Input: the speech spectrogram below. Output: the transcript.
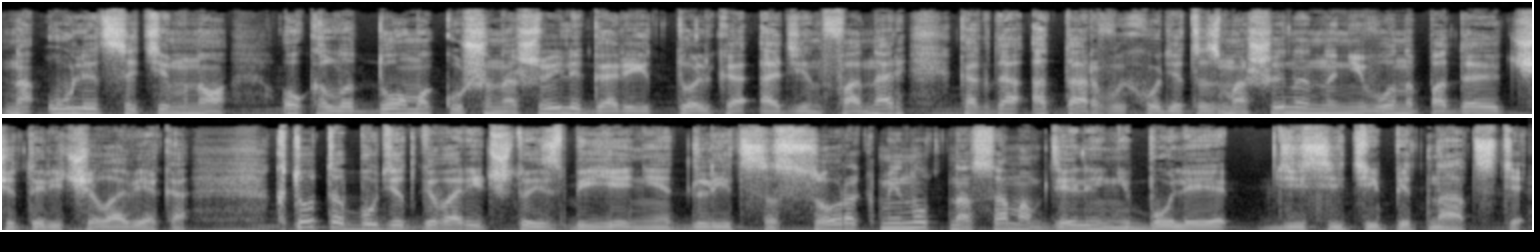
На улице темно. Около дома Кушанашвили горит только один фонарь. Когда Атар выходит из машины, на него нападают 4 человека. Кто-то будет говорить, что избиение длится 40 минут, на самом деле не более 10-15.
